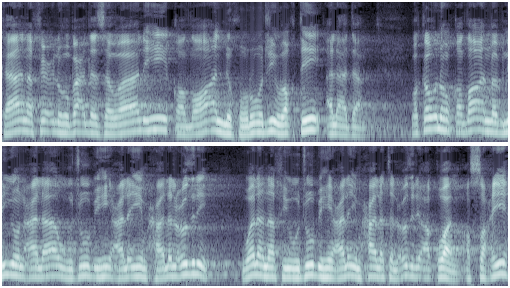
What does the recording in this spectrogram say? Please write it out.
كان فعله بعد زواله قضاء لخروج وقت الاداء وكونه قضاء مبني على وجوبه عليهم حال العذر ولنا في وجوبه عليهم حالة العذر أقوال. الصحيح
